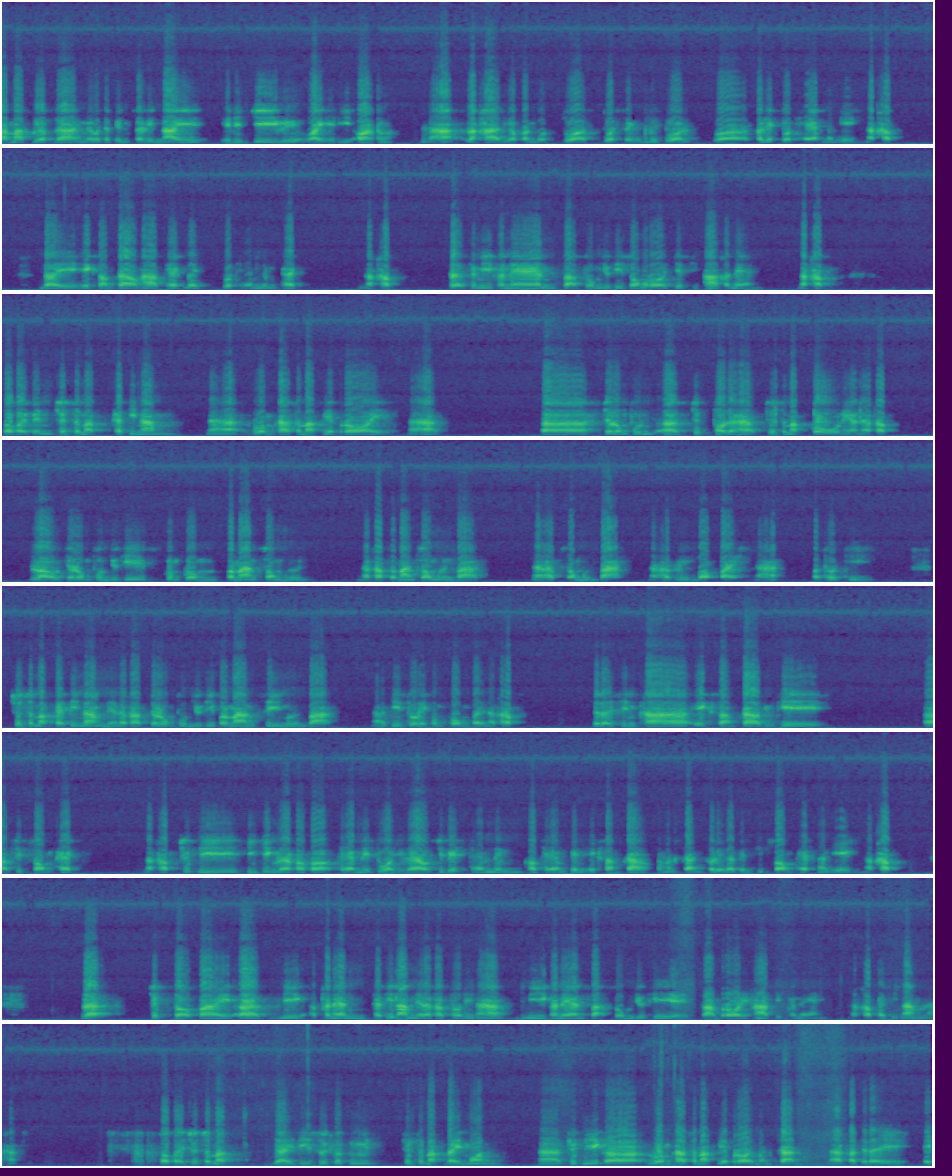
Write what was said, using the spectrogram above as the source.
สามารถเลือกได้ไม่ว่าจะเป็นซาลินไนท์เอเนจีหรือไวเอดีออนนะฮะราคาเดียวกันหมดตัวตัวเสริมหรือตัวตัวเขาเรียกตัวแถมนั่นเองนะครับ ได้ X 3 9 5 แพ็คได้ตัวแถม 1 แพ็คนะครับและจะมีคะแนนสะสมอยู่ที่ 275 คะแนนนะครับ ต่อไปเป็นชุดสมัครแพลตินัม นะฮะรวมค่าสมัครเรียบร้อยนะฮะจะลงทุนอ่อชุดโทษนะฮะชุดสมัครโกเนี่ยนะครับ เราจะลงทุนอยู่ที่กลมๆประมาณสองหมื่นนะครับ ประมาณสองหมื่นบาทนะครับสองหมื่นบาทนะครับลืมบอกไปนะฮะขอโทษทีชุดสมัครแพตินัมเนี่ยนะครับ จะลงทุนอยู่ที่ประมาณสี่หมื่นบาทนะตีตัวเลขกลมๆไปนะครับ จะได้สินค้า X 3 9 อยู่ที่อ่า12แพ็ค นะครับชุดนี้จริงๆ แล้วเขาก็แถมในตัวอยู่แล้ว 11 แถมหนึ่งเขาแถมเป็น X 3 9 เหมือนกัน ก็เลยได้เป็น 12 แพ็คนั่นเองนะครับ และชุดต่อไปอมีคะแนนแพลตินัมเนี่ยนะครับโทษทีนะฮะมีคะแนนสะสมอยู่ที่ 350 คะแนนนะครับแพลตินัมนะฮะต่อไปชุดสมัครใหญ่ที่สุดก็คือชุดสมัครไดมอนด์นะชุดนี้ก็รวมค่าสมัครเรียบร้อยเหมือนกันนะก็จะได้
